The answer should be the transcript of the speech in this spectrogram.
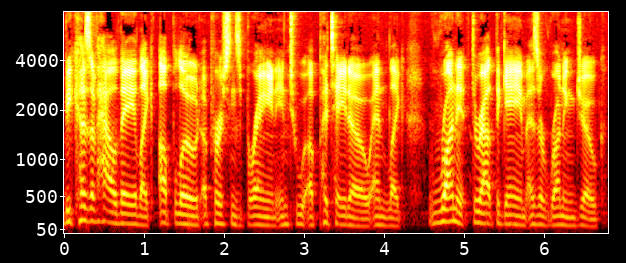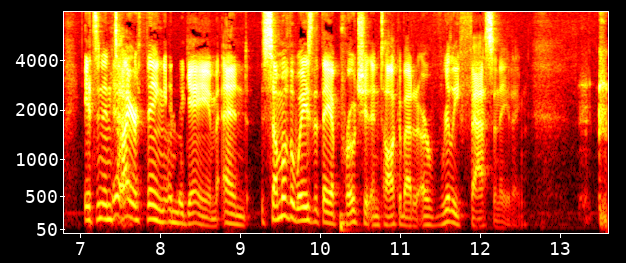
because of how they, like, upload a person's brain into a potato and, like, run it throughout the game as a running joke. It's an entire thing in the game, and some of the ways that they approach it and talk about it are really fascinating.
